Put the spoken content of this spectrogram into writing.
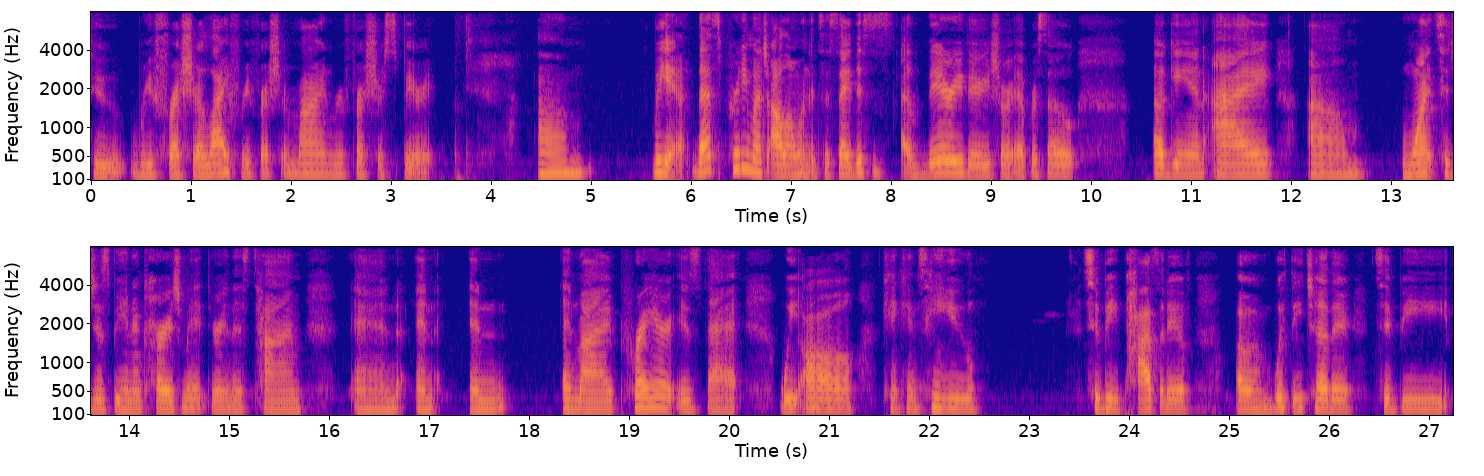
to refresh your life, refresh your mind, refresh your spirit. Um, but yeah, that's pretty much all I wanted to say. This is a very, very short episode. Again, I um, want to just be an encouragement during this time, and and and and my prayer is that we all can continue to be positive um, with each other, to be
